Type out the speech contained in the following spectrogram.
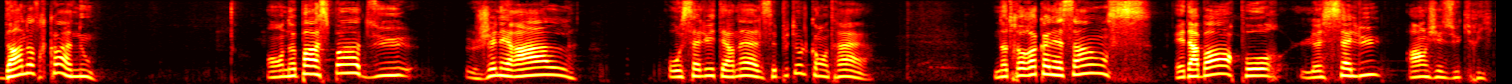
Dans notre cas à nous, on ne passe pas du général au salut éternel. C'est plutôt le contraire. Notre reconnaissance est d'abord pour le salut en Jésus-Christ.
